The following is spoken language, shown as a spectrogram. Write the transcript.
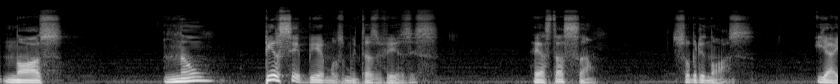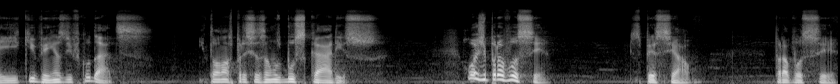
nós não percebemos muitas vezes esta ação sobre nós. E aí que vem as dificuldades. Então nós precisamos buscar isso. Hoje para você, especial para você.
